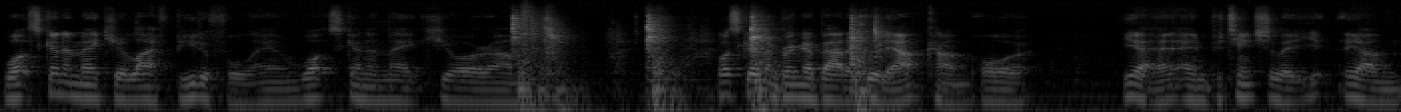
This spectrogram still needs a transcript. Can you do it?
what's going to make your life beautiful, and what's going to make your um, what's going to bring about a good outcome, or yeah, and, and potentially um,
